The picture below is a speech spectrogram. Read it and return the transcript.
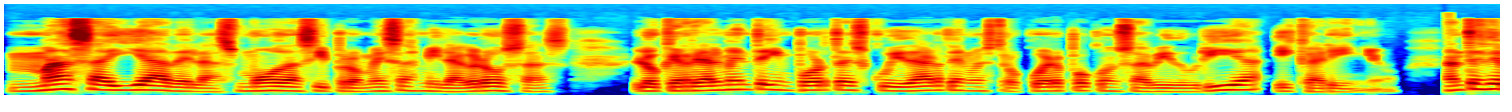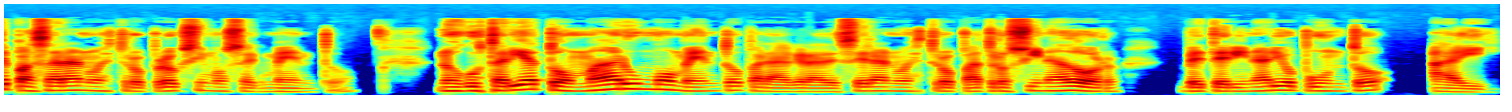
más allá de las modas y promesas milagrosas, lo que realmente importa es cuidar de nuestro cuerpo con sabiduría y cariño. Antes de pasar a nuestro próximo segmento, nos gustaría tomar un momento para agradecer a nuestro patrocinador, veterinario.ai.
